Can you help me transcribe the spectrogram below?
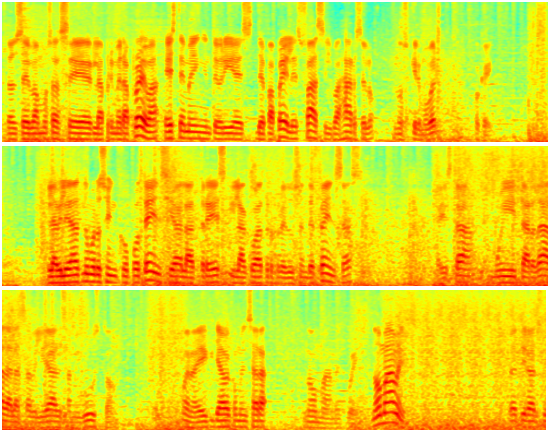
Entonces vamos a hacer la primera prueba. Este main en teoría es de papel, es fácil bajárselo. No se quiere mover. Ok. La habilidad número 5 potencia, la 3 y la 4 reducen defensas. Ahí está, muy tardada las habilidades a mi gusto. Bueno, ahí ya va a comenzar a... No mames, güey. No mames. Voy a tirar su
